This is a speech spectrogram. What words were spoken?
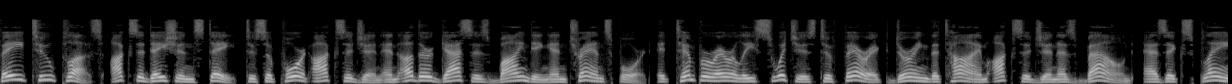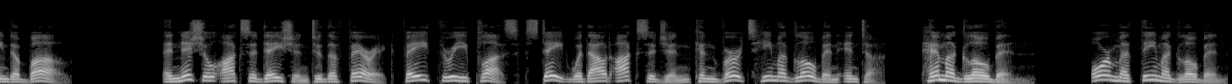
Fe2+ oxidation state to support oxygen and other gases binding and transport it temporarily switches to ferric during the time oxygen is bound, as explained above. Initial oxidation to the ferric Fe3+ state without oxygen converts hemoglobin into hemiglobin or methemoglobin,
